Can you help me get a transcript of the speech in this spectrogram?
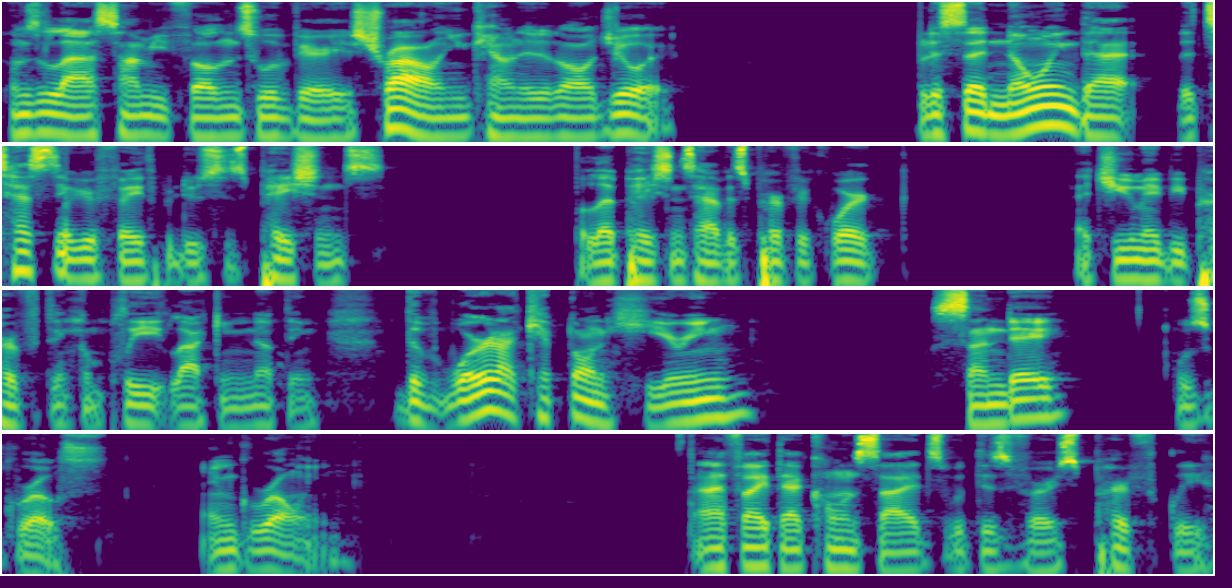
When's the last time you fell into a various trial and you counted it all joy? But it said, knowing that the testing of your faith produces patience, but let patience have its perfect work, that you may be perfect and complete, lacking nothing. The word I kept on hearing Sunday was growth and growing. And I feel like that coincides with this verse perfectly.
